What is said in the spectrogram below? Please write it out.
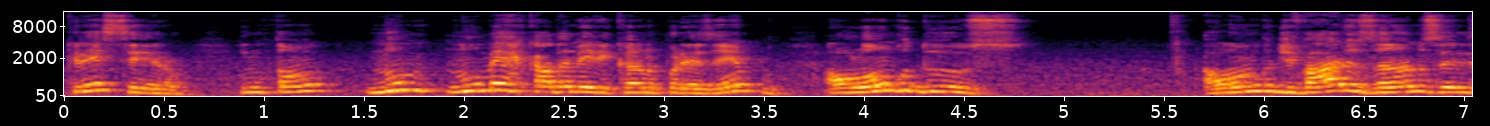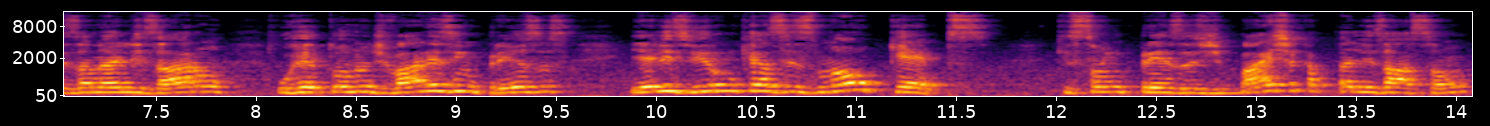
cresceram. Então, no, no mercado americano, por exemplo, ao longo dos ao longo de vários anos, eles analisaram o retorno de várias empresas e eles viram que as small caps, que são empresas de baixa capitalização,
